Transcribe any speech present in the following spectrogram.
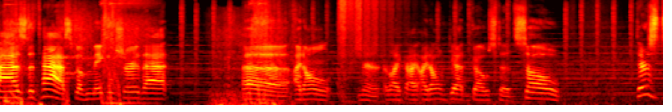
has the task of making sure that uh, I don't, man, like, I, I don't get ghosted. So, there's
